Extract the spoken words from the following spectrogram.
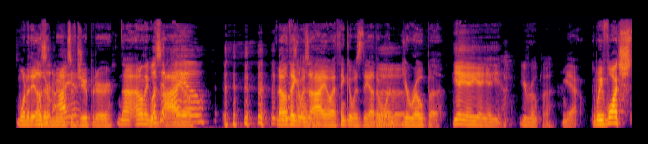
one of the Was other moons Io? of Jupiter. No, I don't think it Was was, it Io. Io? I don't think it was Io. I think it was the other one, Uh, Europa. Yeah, yeah, yeah, yeah, yeah. Europa. Yeah. We've watched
